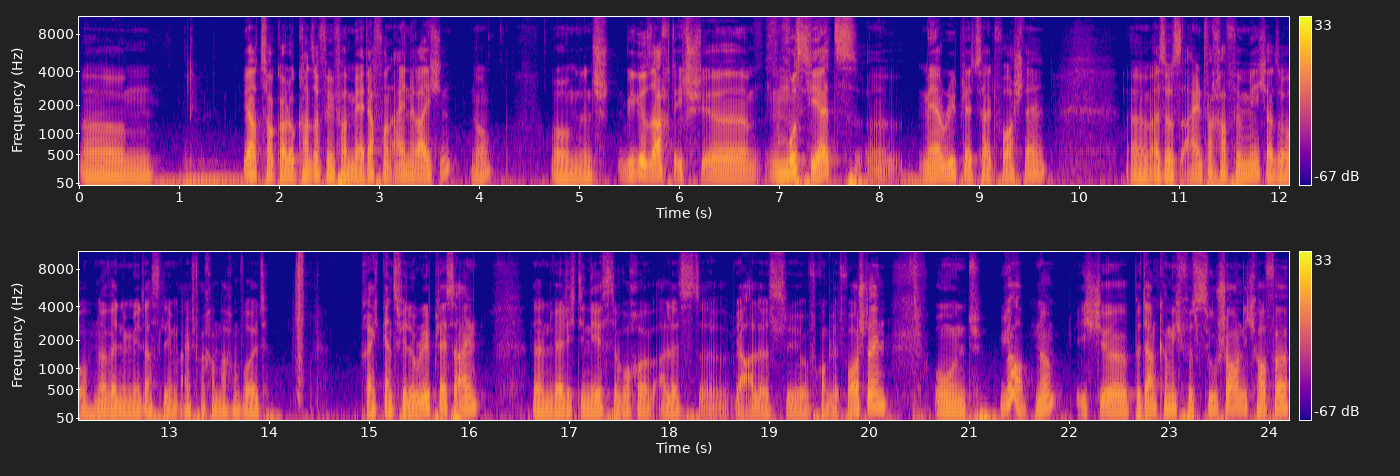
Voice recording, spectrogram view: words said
Ähm, ja, Zocker, du kannst auf jeden Fall mehr davon einreichen. Ne? Um, dann, wie gesagt, ich äh, muss jetzt äh, mehr Replay-Zeit vorstellen. Ähm, also ist einfacher für mich. Also, ne, wenn ihr mir das Leben einfacher machen wollt, reicht ganz viele Replays ein. Dann werde ich die nächste Woche alles, äh, ja, alles komplett vorstellen. Und ja, ne, ich äh, bedanke mich fürs Zuschauen. Ich hoffe,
